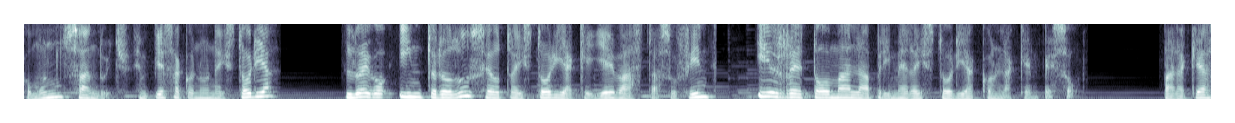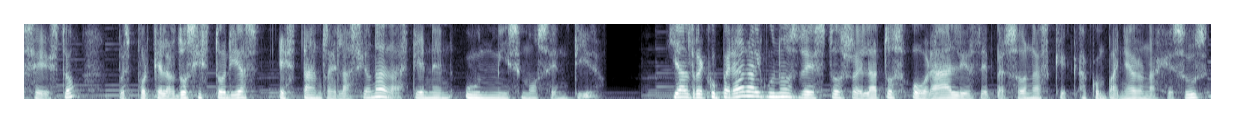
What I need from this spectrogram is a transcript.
como un sándwich. Empieza con una historia, luego introduce otra historia que lleva hasta su fin y retoma la primera historia con la que empezó. ¿Para qué hace esto? Pues porque las dos historias están relacionadas, tienen un mismo sentido. Y al recuperar algunos de estos relatos orales de personas que acompañaron a Jesús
